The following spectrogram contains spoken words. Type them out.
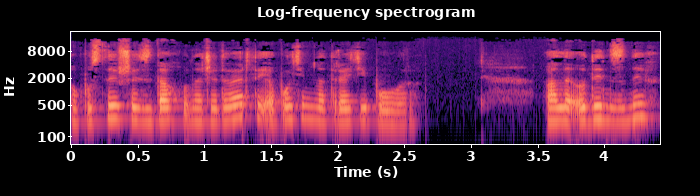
опустившись з даху на четвертий, а потім на третій поверх. Але один з них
